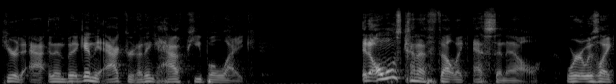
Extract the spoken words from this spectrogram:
Here are the act- and then, but again, the actors I think have people like. It almost kind of felt like SNL, where it was like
